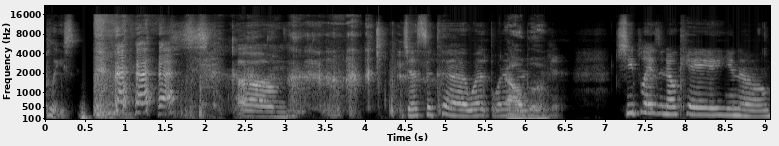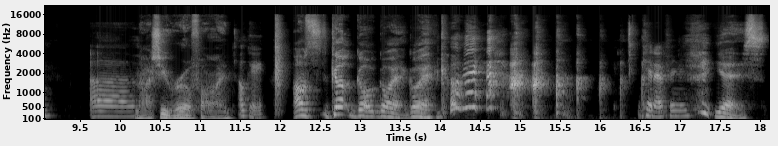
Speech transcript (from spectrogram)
Please. um, Jessica, what whatever. Alba. She plays an okay, you know. Uh, Nah, she real fine. okay. I was go go go ahead, go ahead, go ahead. Can I finish? yes,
